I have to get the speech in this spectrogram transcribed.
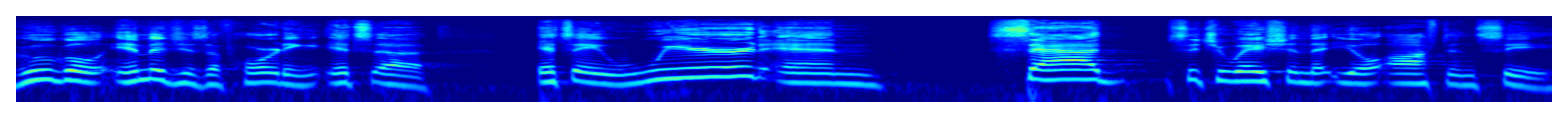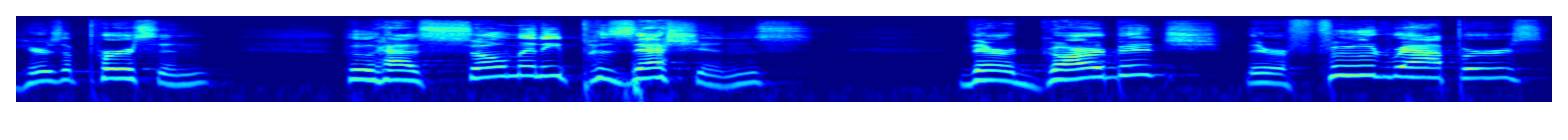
Google images of hoarding, it's a, it's a weird and sad situation that you'll often see. Here's a person who has so many possessions they're garbage, they're food wrappers,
